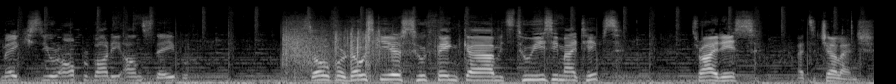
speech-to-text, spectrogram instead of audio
makes your upper body unstable. So for those skiers who think um, it's too easy my tips try this. That's a challenge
